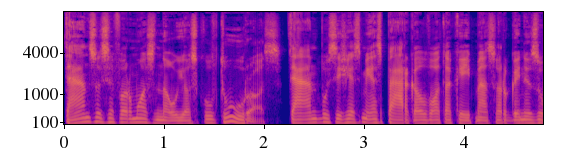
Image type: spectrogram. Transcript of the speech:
Ten susiformuos naujos kultūros. Ten bus iš esmės pergalvota, kaip mes organizuojame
